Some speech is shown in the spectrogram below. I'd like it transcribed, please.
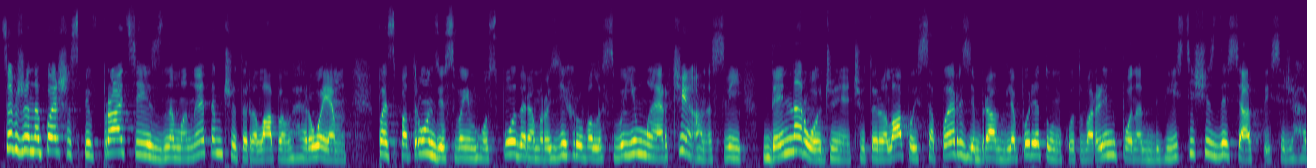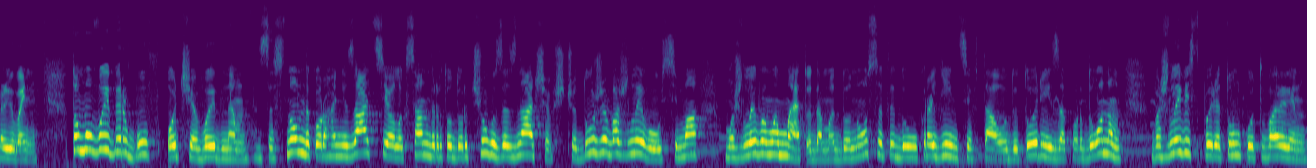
Це вже не перша співпраця із знаменитим чотирилапим героєм. Пес Патрон зі своїм господарем розігрували свої мерчі. А на свій день народження чотирилапий сапер зібрав для порятунку тварин понад 260 тисяч гривень. Тому вибір був очевидним. Засновник організації Олександр Тодорчук зазначив, що дуже важливо усіма можливими методами доносити до українців та аудиторії за кордоном важливість порятунку тварин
